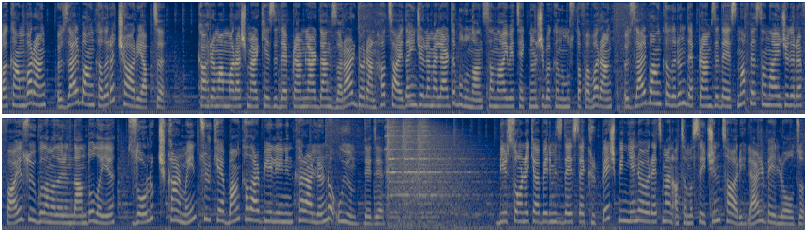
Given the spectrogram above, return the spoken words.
Bakan Varank özel bankalara çağrı yaptı. Kahramanmaraş merkezli depremlerden zarar gören Hatay'da incelemelerde bulunan Sanayi ve Teknoloji Bakanı Mustafa Varank, özel bankaların depremzede esnaf ve sanayicilere faiz uygulamalarından dolayı zorluk çıkarmayın Türkiye Bankalar Birliği'nin kararlarına uyun dedi. Bir sonraki haberimizde ise 45 bin yeni öğretmen ataması için tarihler belli oldu.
